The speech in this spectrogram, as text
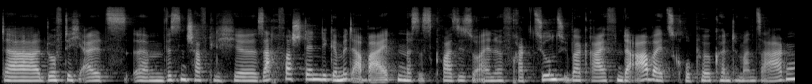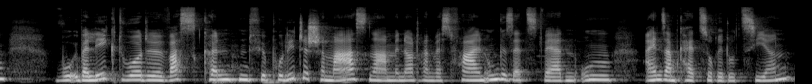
Da durfte ich als ähm, wissenschaftliche Sachverständige mitarbeiten. Das ist quasi so eine fraktionsübergreifende Arbeitsgruppe, könnte man sagen wo überlegt wurde, was könnten für politische Maßnahmen in Nordrhein-Westfalen umgesetzt werden, um Einsamkeit zu reduzieren.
